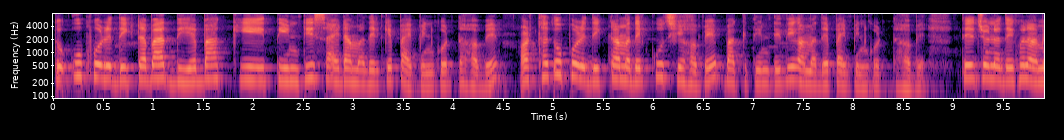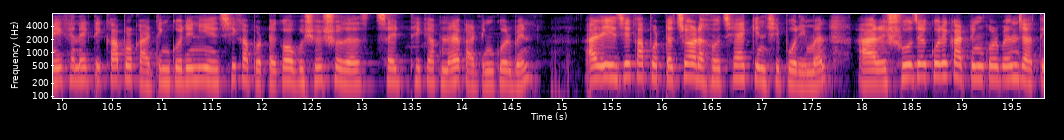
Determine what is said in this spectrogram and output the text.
তো উপরের দিকটা বাদ দিয়ে বাকি তিনটি সাইড আমাদেরকে পাইপিং করতে হবে। অর্থাৎ উপরের দিকটা আমাদের কুচি হবে, বাকি তিনটি দিক আমাদের পাইপিং করতে হবে। তো এর জন্য দেখুন, আমি এখানে একটি কাপড় কাটিং করে নিয়েছি। কাপড়টাকে অবশ্যই সোজা সাইড থেকে আপনারা কাটিং করবেন। আর এই যে কাপড়টা চড়া হচ্ছে এক ইঞ্চি পরিমাণ, আর সোজা করে কাটিং করবেন যাতে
